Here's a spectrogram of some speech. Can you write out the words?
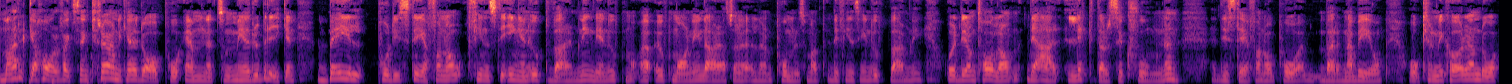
Marka har faktiskt en krönika idag på ämnet med rubriken Bale på Di Stefano finns det ingen uppvärmning. Det är en uppma uppmaning där, alltså, eller en påminnelse om att det finns ingen uppvärmning. Och det de talar om, det är läktarsektionen Di Stefano på Bernabeu. Och kronikören då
